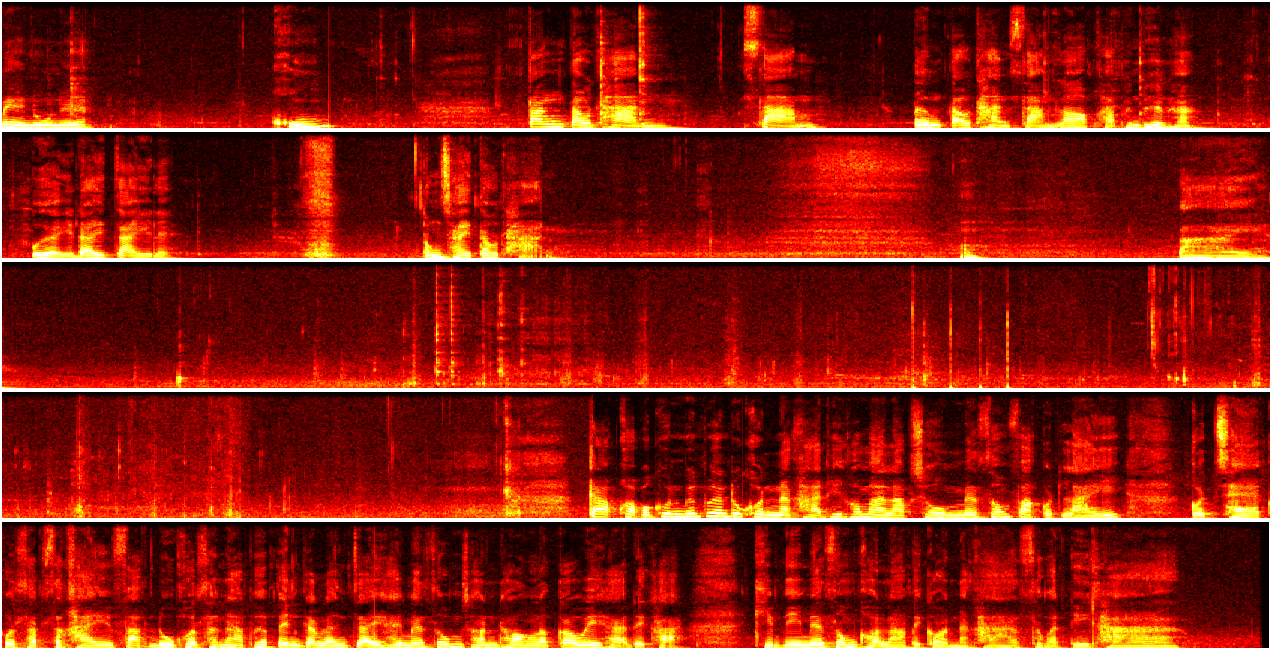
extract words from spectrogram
เมนูนี้ คุ้ม ตั้งเตาถ่านสามเติมเตาถ่านสามรอบค่ะเพื่อนๆค่ะ เปื่อยได้ใจเลย ต้องใช้เตาถ่านอืมไป กับขอบพระคุณเพื่อนๆทุกคนนะคะ ที่เข้ามารับชมแม่ส้มฝากกดไลค์ กดแชร์ กด Subscribe ฝากดูโฆษณาเพื่อเป็นกำลังใจให้แม่ส้มช้อนทองแล้วก็เวหาด้วยค่ะ คลิปนี้แม่ส้มขอลาไปก่อนนะคะ สวัสดีค่ะ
